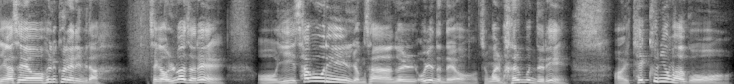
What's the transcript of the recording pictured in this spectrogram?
안녕하세요. 홀리코리안입니다. 제가 얼마 전에 어, 이 상호릴 영상을 올렸는데요. 정말 많은 분들이 어, 이 테크늄하고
